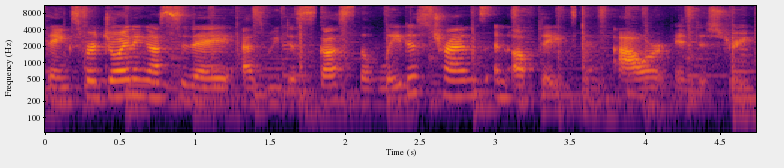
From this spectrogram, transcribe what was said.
Thanks for joining us today as we discuss the latest trends and updates in our industry.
